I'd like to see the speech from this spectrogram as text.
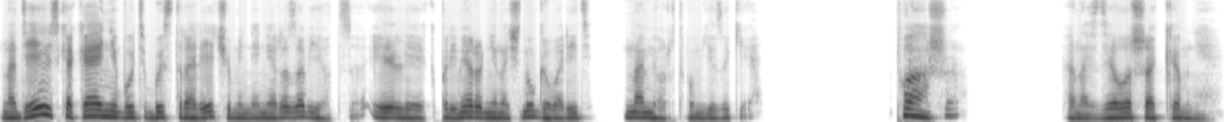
Надеюсь, какая-нибудь быстрая речь у меня не разовьется, или, к примеру, не начну говорить на мертвом языке. «Паша!» Она сделала шаг ко мне.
